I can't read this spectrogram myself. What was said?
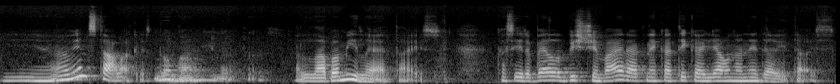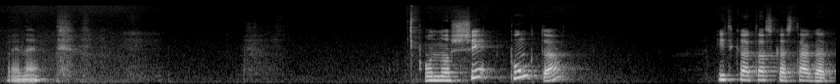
Jā, viens tālākais. Labā mīlētājs. Laba mīlētājs, kas ir vēl bišķiņ vairāk nekā tikai ļauna nedarītājs, vai ne? Un no šī punkta, it kā tas, kas tagad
